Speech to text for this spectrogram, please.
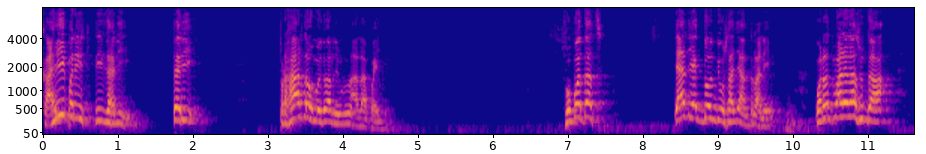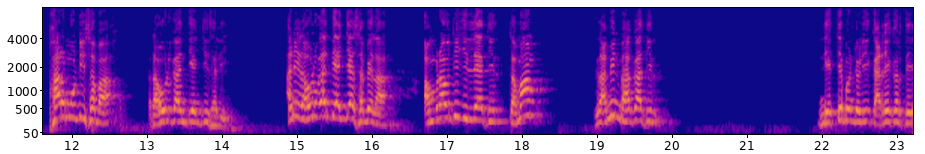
काही परिस्थिती झाली तरी प्रहारचा उमेदवार निवडून आला पाहिजे. सोबतच त्याच एक दोन दिवसाच्या अंतराने परतवाड्याला सुद्धा फार मोठी सभा राहुल गांधी यांची झाली. आणि राहुल गांधी यांच्या सभेला अमरावती जिल्ह्यातील तमाम ग्रामीण भागातील नेते मंडळी कार्यकर्ते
